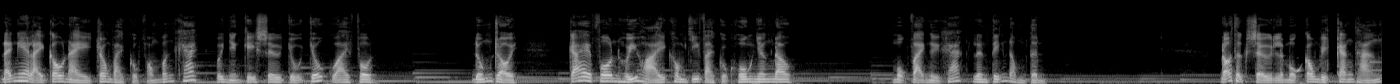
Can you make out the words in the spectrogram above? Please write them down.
đã nghe lại câu này trong vài cuộc phỏng vấn khác với những kỹ sư chủ chốt của iPhone. Đúng rồi, cái iPhone hủy hoại không chỉ vài cuộc hôn nhân đâu. Một vài người khác lên tiếng đồng tình. Đó thực sự là một công việc căng thẳng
